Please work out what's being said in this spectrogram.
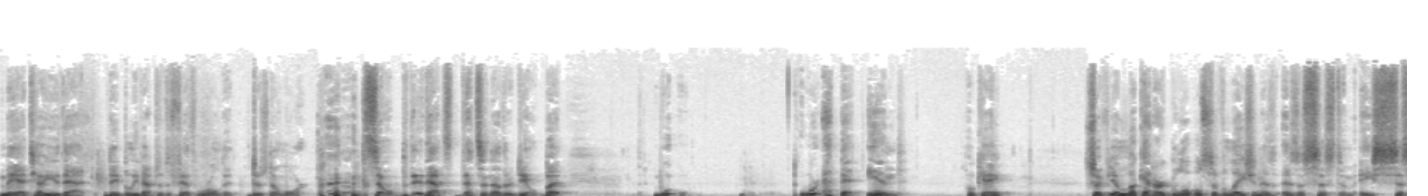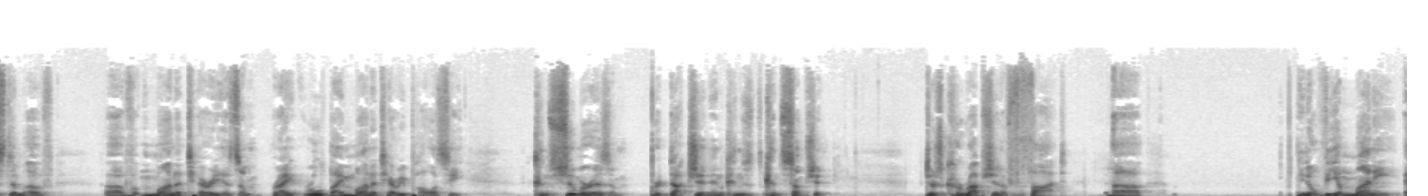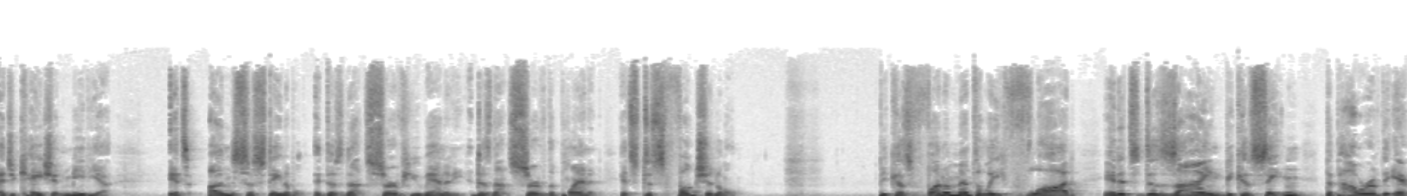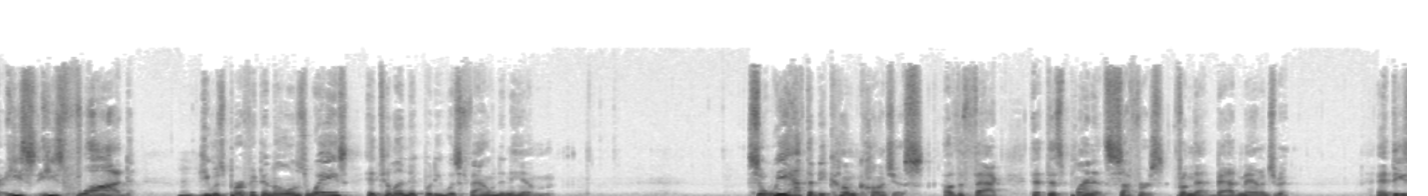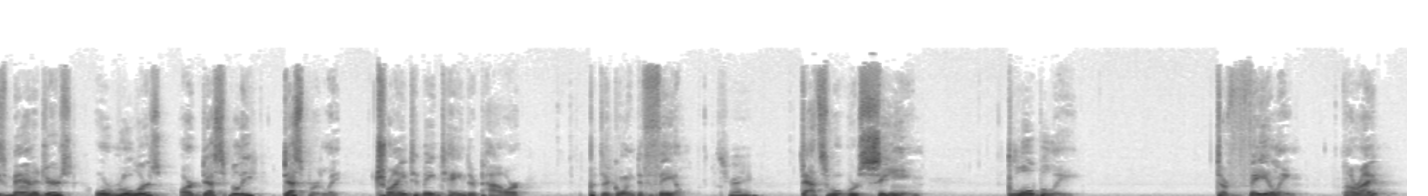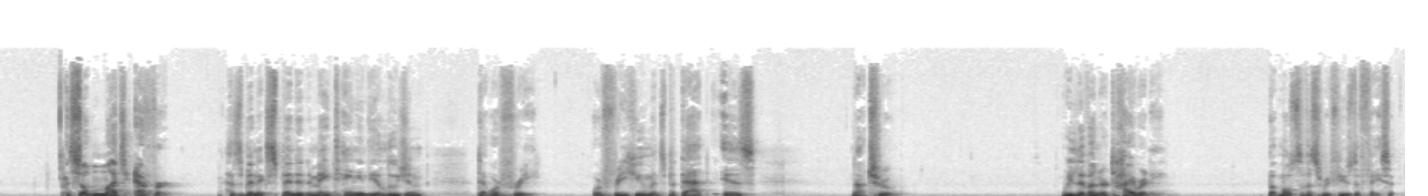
may I tell you that they believe after the fifth world that there's no more. so that's that's another deal. But we're at that end, okay? So if you look at our global civilization as, as a system, a system of of monetarism, right, ruled by monetary policy, consumerism, production and con- consumption. There's corruption of thought, mm-hmm. uh, you know, via money, education, media. It's unsustainable. It does not serve humanity. It does not serve the planet. It's dysfunctional because fundamentally flawed in its design. Because Satan, the power of the air, he's he's flawed. Mm-hmm. He was perfect in all his ways until iniquity was found in him. So we have to become conscious of the fact that this planet suffers from that bad management. And these managers or rulers are desperately, desperately trying to maintain their power, but they're going to fail. That's right. That's what we're seeing globally. They're failing. All right? So much effort has been expended in maintaining the illusion that we're free. We're free humans. But that is not true. We live under tyranny, but most of us refuse to face it.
